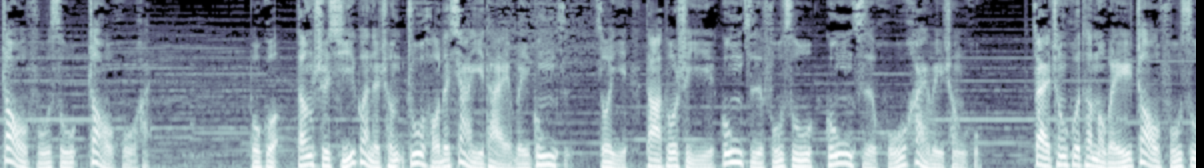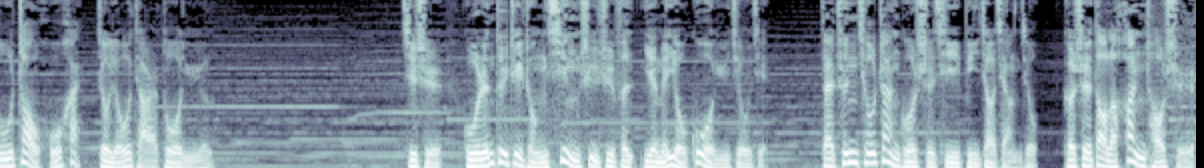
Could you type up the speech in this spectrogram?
赵扶苏、赵胡亥。不过，当时习惯的称诸侯的下一代为公子，所以大多是以公子扶苏、公子胡亥为称呼，再称呼他们为赵扶苏、赵胡亥就有点多余了。其实，古人对这种姓氏之分也没有过于纠结，在春秋战国时期比较讲究。可是到了汉朝时，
